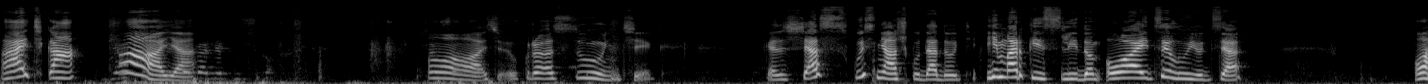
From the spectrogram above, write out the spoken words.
Айчка. Ая. Я тебе не пускав. Ой, красунчик. Каже, зараз вкусняшку дадуть. І марки з слідом. Ой, цілуються. О.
